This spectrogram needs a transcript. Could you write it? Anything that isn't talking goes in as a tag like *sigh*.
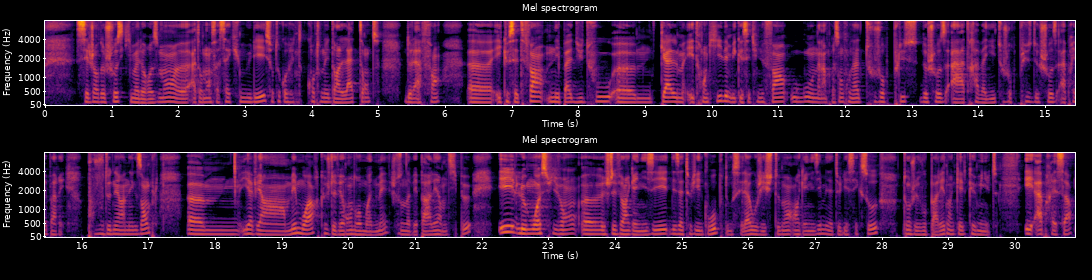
c'est le genre de choses qui malheureusement a tendance à s'accumuler, surtout quand, on est dans l'attente de la fin et que cette fin n'est pas du tout calme et tranquille, mais que c'est une fin où on a l'impression qu'on a toujours plus de choses à travailler, toujours plus de choses à préparer. Pour vous donner un exemple, euh, il y avait un mémoire que je devais rendre au mois de mai, je vous en avais parlé un petit peu, et le mois suivant, euh, je devais organiser des ateliers de groupe, donc c'est là où j'ai justement organisé mes ateliers sexo, dont je vais vous parler dans quelques minutes. Et après ça,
